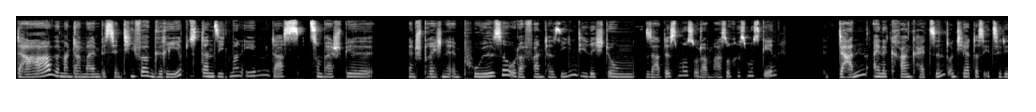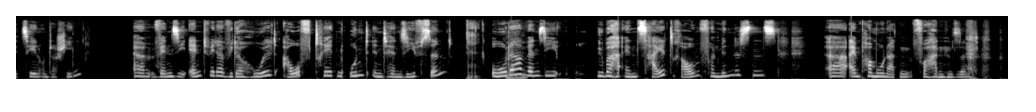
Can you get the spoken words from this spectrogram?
da, wenn man da mal ein bisschen tiefer gräbt, dann sieht man eben, dass zum Beispiel entsprechende Impulse oder Fantasien, die Richtung Sadismus oder Masochismus gehen, dann eine Krankheit sind. Und hier hat das ICD-10 unterschieden ähm, wenn sie entweder wiederholt auftreten und intensiv sind oder Mhm. wenn sie über einen Zeitraum von mindestens äh, ein paar Monaten vorhanden sind.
